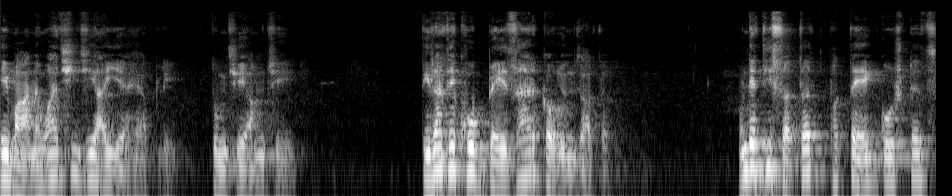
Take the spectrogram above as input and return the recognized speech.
ही मानवाची जी आई आहे आपली तुमची आमची तिला ते खूप बेजार करून जातं. म्हणजे ती सतत फक्त एक गोष्टच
